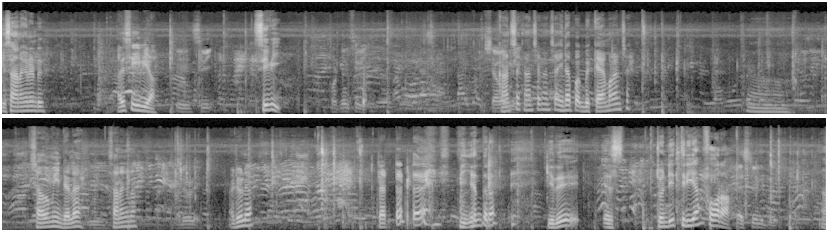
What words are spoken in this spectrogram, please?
ഈ സാധനം എങ്ങനെയുണ്ട്? അത് സി വിയാ സി വി കാണിച്ച കാണിച്ച കാണിച്ച. അതിന്റെ ക്യാമറ കാണിച്ച. ഷവമീന്റെ അല്ലേ സാധനം എങ്ങനെ അടിപൊളിയാ. പെട്ടെ നീ എന്താ ഇത് എസ് ട്വന്റി ത്രീയാ ഫോറാ? ആ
